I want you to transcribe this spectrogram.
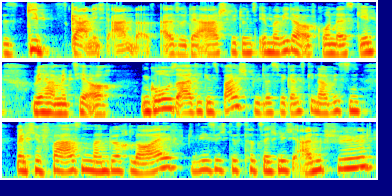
Das gibt's gar nicht anders. Also der Arsch wird uns immer wieder auf Grundeis gehen. Wir haben jetzt hier auch ein großartiges Beispiel, dass wir ganz genau wissen, welche Phasen man durchläuft, wie sich das tatsächlich anfühlt,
